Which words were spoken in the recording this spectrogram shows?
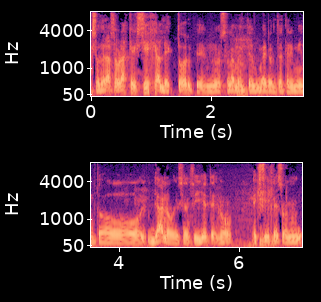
son de las obras que exige al lector, que no es solamente un mero entretenimiento llano y sencillete, ¿no? Exige, son,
